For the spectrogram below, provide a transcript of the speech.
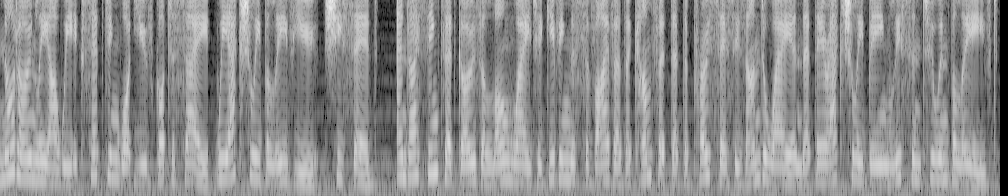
Not only are we accepting what you've got to say, we actually believe you, she said. And I think that goes a long way to giving the survivor the comfort that the process is underway and that they're actually being listened to and believed.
